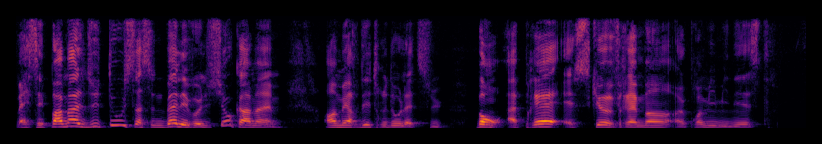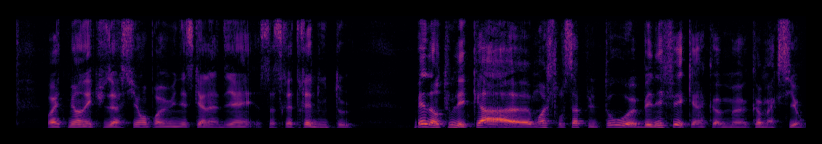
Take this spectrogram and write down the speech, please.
Mais c'est pas mal du tout, ça, c'est une belle évolution quand même. Emmerder Trudeau là-dessus. Bon, après, est-ce que vraiment un premier ministre va être mis en accusation, premier ministre canadien? Ce serait très douteux. Mais dans tous les cas, euh, moi, je trouve ça plutôt euh, bénéfique hein, comme, euh, comme action.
